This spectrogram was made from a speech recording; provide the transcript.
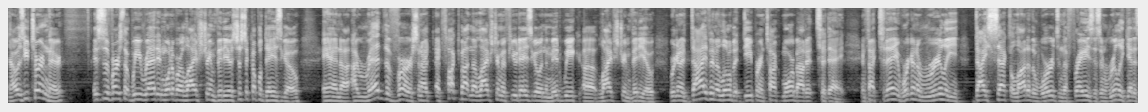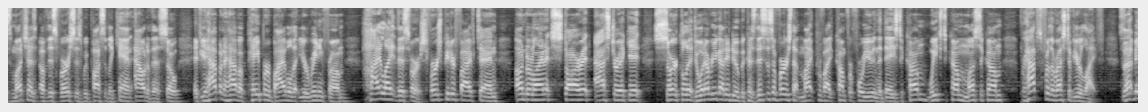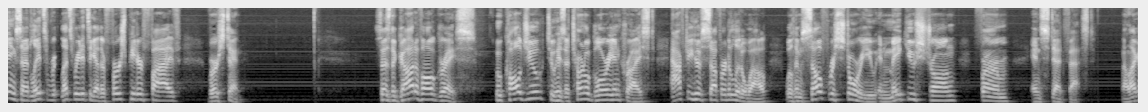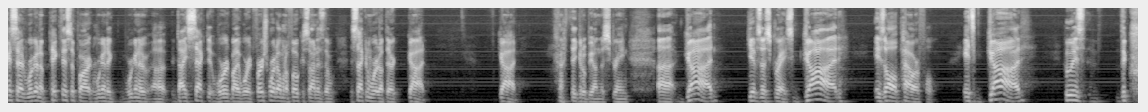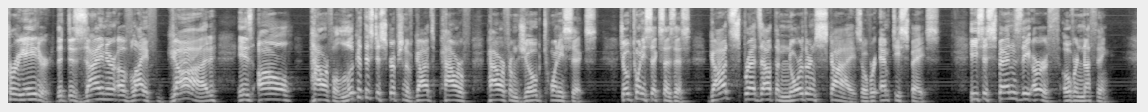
Now, as you turn there, this is a verse that we read in one of our live stream videos just a couple days ago. And uh, I read the verse, and I, I, talked about in the live stream a few days ago in the midweek uh, live stream video. We're going to dive in a little bit deeper and talk more about it today. In fact, today we're going to really dissect a lot of the words and the phrases and really get as much as, of this verse as we possibly can out of this. So if you happen to have a paper Bible that you're reading from, highlight this verse, 1 Peter 5.10, underline it, star it, asterisk it, circle it, do whatever you got to do because this is a verse that might provide comfort for you in the days to come, weeks to come, months to come, perhaps for the rest of your life. So that being said, let's, let's read it together. 1 Peter 5, verse 10 it says, The God of all grace, who called you to his eternal glory in Christ, after you have suffered a little while, will himself restore you and make you strong, firm, and steadfast. Now, like I said, we're going to pick this apart and we're going to we're going to uh, dissect it word by word. First word I want to focus on is the, the second word up there, God. God. I think it'll be on the screen. Uh, God gives us grace. God is all powerful. It's God who is the creator, the designer of life. God is all powerful. Look at this description of God's power, power from Job 26. Job 26 says this God spreads out the northern skies over empty space. He suspends the earth over nothing.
